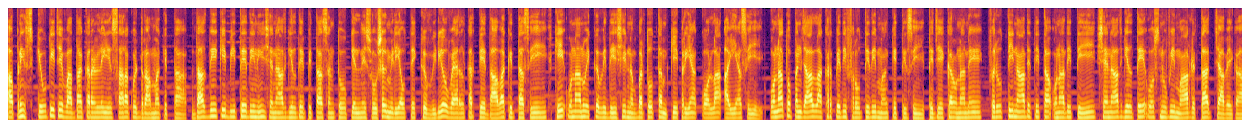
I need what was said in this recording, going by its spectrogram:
ਆਪਣੀ ਸਿਕਿਉਰਿਟੀ 'ਚ ਵਾਅਦਾ ਕਰਨ ਲਈ ਇਹ ਸਾਰਾ ਕੁਝ ਡਰਾਮਾ ਕੀਤਾ। ਦੱਸ ਦਈਏ ਕਿ ਬੀਤੇ ਦਿਨ ਹੀ ਸ਼ਹਿਨਾਜ਼ ਗਿੱਲ ਦੇ ਪਿਤਾ ਸੰਤੋਖ ਗਿੱਲ ਨੇ ਸੋਸ਼ਲ ਮੀਡੀਆ ਉੱਤੇ ਇੱਕ ਵੀਡੀਓ ਵਾਇਰਲ ਕਰਕੇ ਦਾਅਵਾ ਕੀਤਾ ਸੀ ਕਿ ਉਹਨਾਂ ਨੂੰ ਇੱਕ ਵਿਦੇਸ਼ੀ ਨੰਬਰ ਤੋਂ ਧਮਕੀ ਭਰੀਆਂ ਕਾਲਾਂ ਆਈਆਂ ਸੀ। ਉਹਨਾਂ ਤੋਂ 50 ਲੱਖ ਰੁਪਏ ਦੀ ਫਰੋਤੀ ਦੀ ਮੰਗ ਕੀਤੀ ਸੀ ਤੇ ਜੇਕਰ ਉਹਨਾਂ ਨੇ ਫਰੋਤੀ ਨਾ ਦਿੱਤੀ ਤਾਂ ਉਹਨਾਂ ਦੀ ਧੀ ਸ਼ਹਿਨਾਜ਼ ਗਿੱਲ ਤੇ ਉਸ ਨੂੰ ਵੀ ਮਾਰ ਦਿੱਤਾ ਜਾਵੇਗਾ।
